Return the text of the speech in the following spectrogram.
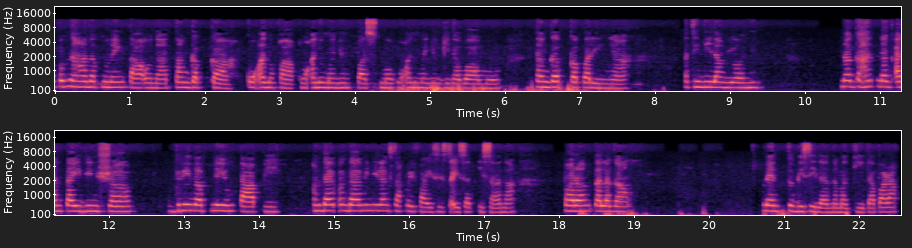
kapag nahanap mo na yung tao na tanggap ka kung ano ka, kung ano man yung past mo, kung ano man yung ginawa mo, tanggap ka pa rin niya. At hindi lang yon nag, nag-antay din siya, drain up niya yung topic. Ang, dami, ang dami nilang sacrifices sa isa't isa na parang talagang meant to be sila na magkita. Parang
